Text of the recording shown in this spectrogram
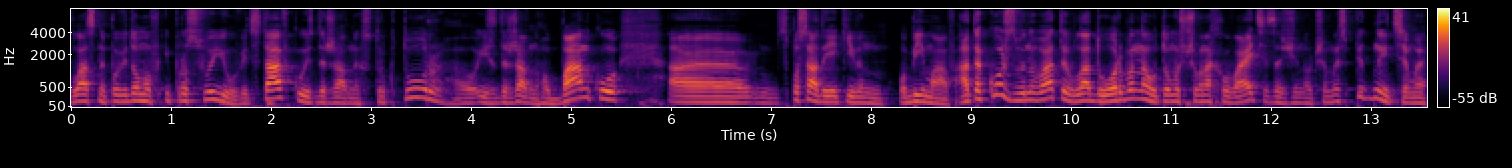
власне повідомив і про свою відставку із державних структур, е, із державного банку, е, з посади, які він обіймав, а також звинуватив владу Орбана у тому, що вона ховається за жіночими спідницями,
